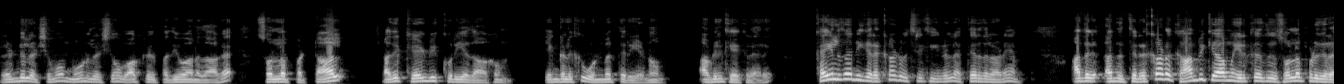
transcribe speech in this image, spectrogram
ரெண்டு லட்சமும் மூணு லட்சமோ வாக்குகள் பதிவானதாக சொல்லப்பட்டால் அது கேள்விக்குரியதாகும். எங்களுக்கு உண்மை தெரியணும் அப்படின்னு கேட்குறாரு கையில் தான் நீங்கள் ரெக்கார்டு வச்சுருக்கீங்கள்ல தேர்தல் ஆணையம். அது அந்த ரெக்கார்டை காமிக்காமல் இருக்கிறது சொல்லப்படுகிற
